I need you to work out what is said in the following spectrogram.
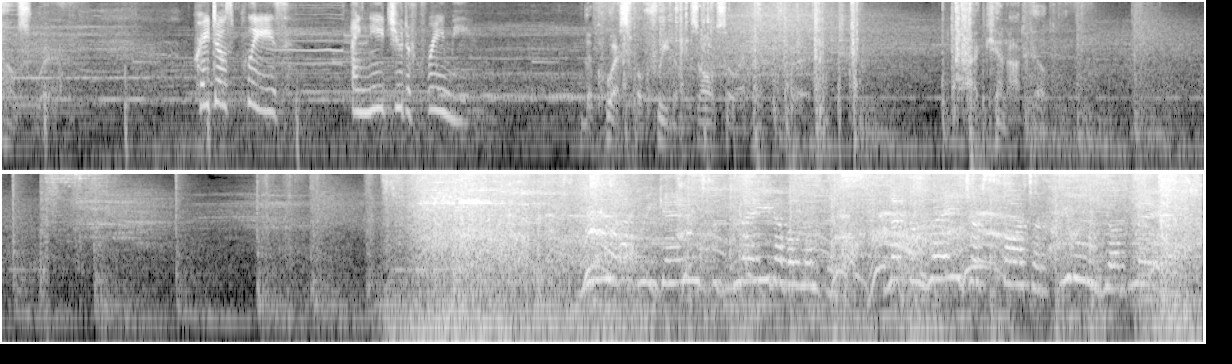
elsewhere. Kratos, please. I need you to free me. The quest for freedom is also a heavy burden. cannot help You have regained the Blade of Olympus. Let the rage of Sparta fuel your blade.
